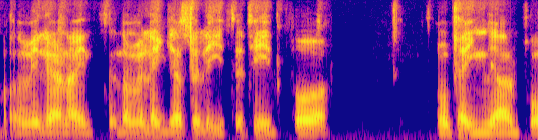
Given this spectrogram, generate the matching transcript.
och vill gärna inte, de vill lägga så lite tid på och pengar på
